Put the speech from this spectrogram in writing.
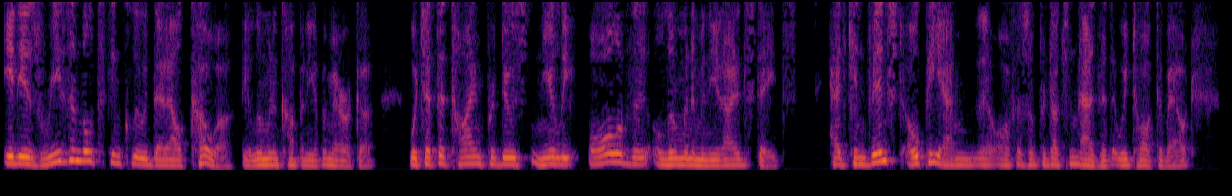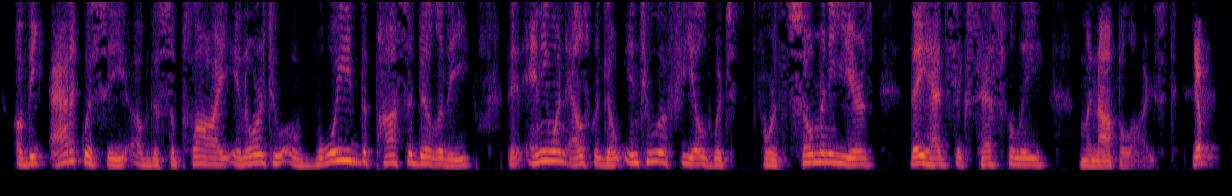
it is reasonable to conclude that Alcoa, the aluminum company of America, which at the time produced nearly all of the aluminum in the United States, had convinced OPM, the Office of Production Management that we talked about, of the adequacy of the supply in order to avoid the possibility that anyone else would go into a field which for so many years they had successfully monopolized. Yep.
